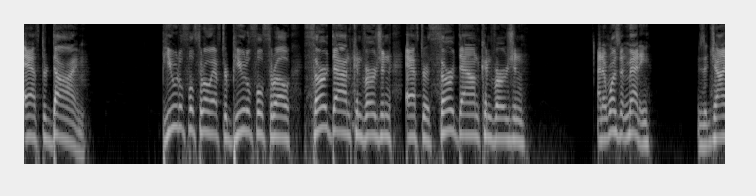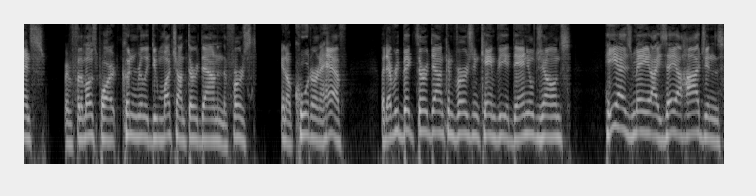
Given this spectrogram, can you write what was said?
after dime. Beautiful throw after beautiful throw. Third down conversion after third down conversion. And it wasn't many because the Giants, for the most part, couldn't really do much on third down in the first you know quarter and a half. But every big third down conversion came via Daniel Jones. He has made Isaiah Hodgins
